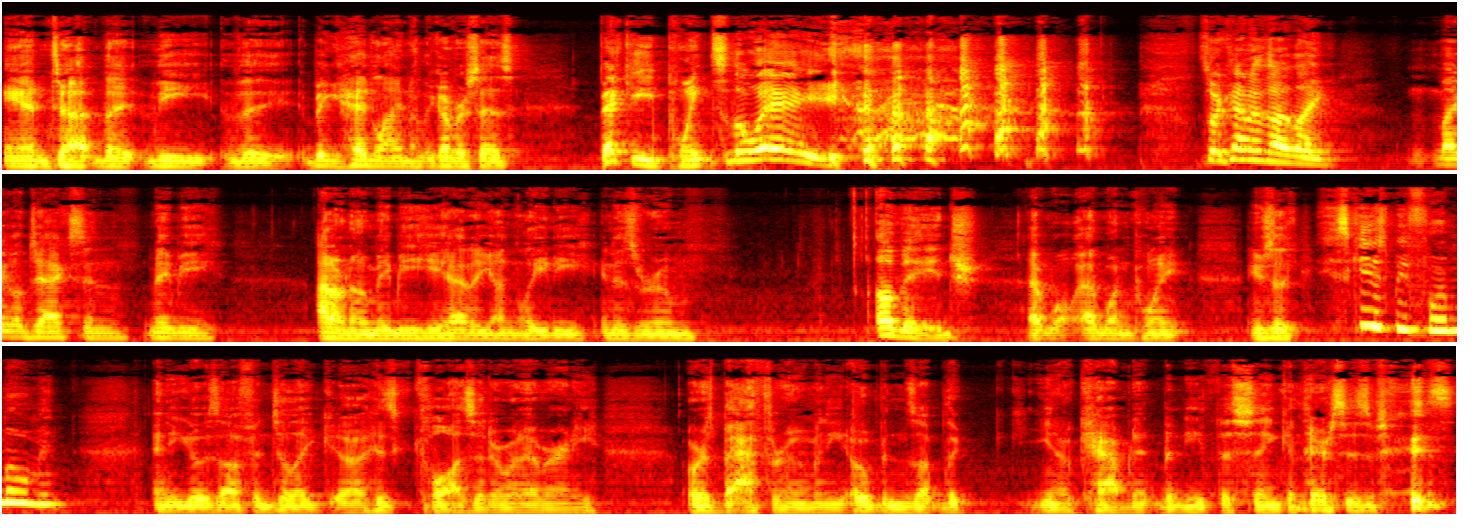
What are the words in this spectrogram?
and the the the big headline on the cover says Becky points the way. so I kind of thought like Michael Jackson, maybe, I don't know, maybe he had a young lady in his room of age at, at one point. And he's like, excuse me for a moment. And he goes off into like uh, his closet or whatever, and he, or his bathroom, and he opens up the you know cabinet beneath the sink and there's his his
